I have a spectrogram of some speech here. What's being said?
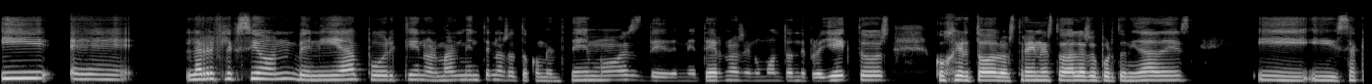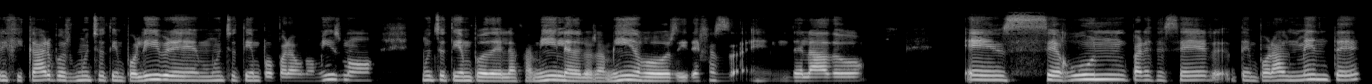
Y eh, la reflexión venía porque normalmente nos autoconvencemos de, meternos en un montón de proyectos, coger todos los trenes, todas las oportunidades y, sacrificar pues mucho tiempo libre, mucho tiempo para uno mismo, mucho tiempo de la familia, de los amigos y dejas eh, de lado, eh, según parece ser temporalmente,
